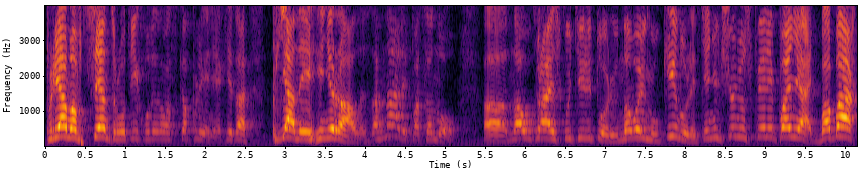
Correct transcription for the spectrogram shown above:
прямо в центр вот их вот этого скопления. Какие-то пьяные генералы загнали пацанов э, на украинскую территорию, на войну, кинули, те ничего не успели понять. Бабах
